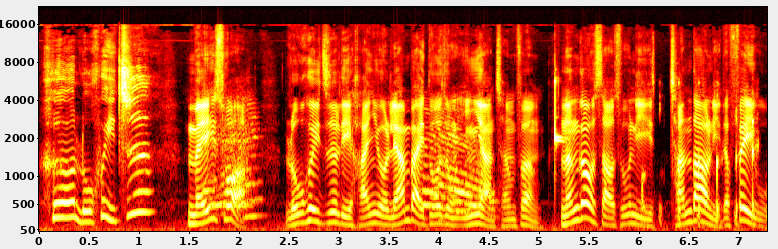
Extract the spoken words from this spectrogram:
喝芦荟汁？没错。芦荟汁里含有两百多种营养成分，能够扫除你肠道里的废物，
